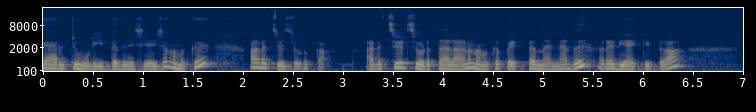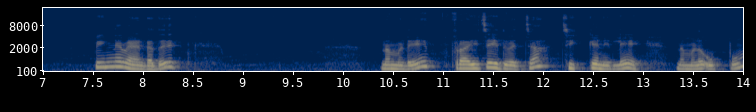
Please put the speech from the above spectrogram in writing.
ക്യാരറ്റും കൂടി ഇട്ടതിന് ശേഷം നമുക്ക് അടച്ചു വെച്ച് കൊടുക്കാം. അടച്ചു വെച്ച് കൊടുത്താലാണ് നമുക്ക് പെട്ടെന്ന് തന്നെ അത് റെഡിയാക്കി കിട്ടുക. പിന്നെ വേണ്ടത് നമ്മുടെ ഫ്രൈ ചെയ്ത് വെച്ച ചിക്കനില്ലേ നമ്മൾ ഉപ്പും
